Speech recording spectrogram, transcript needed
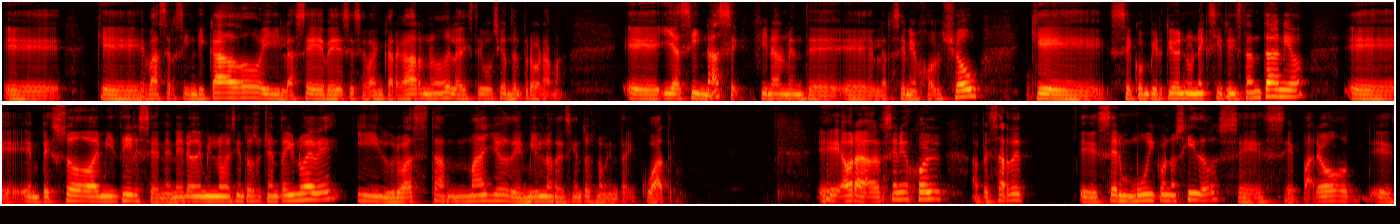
eh, que va a ser sindicado y la CBS se va a encargar ¿no? de la distribución del programa. Eh, y así nace finalmente el Arsenio Hall Show, que se convirtió en un éxito instantáneo. Eh, empezó a emitirse en enero de 1989 y duró hasta mayo de 1994. Eh, ahora, Arsenio Hall, a pesar de eh, ser muy conocido, se separó, eh,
